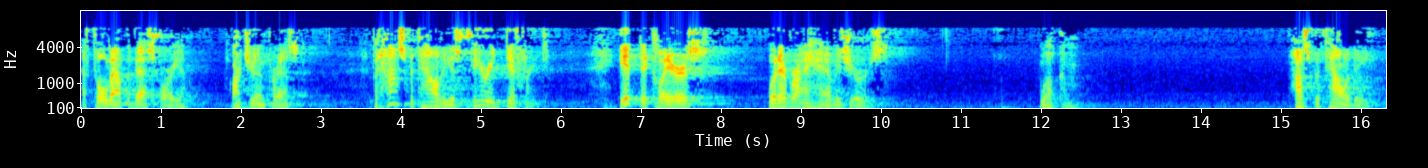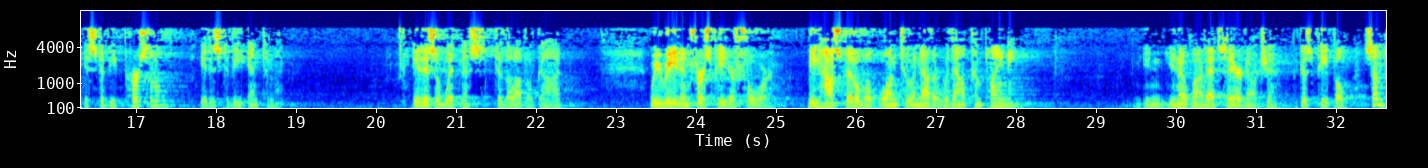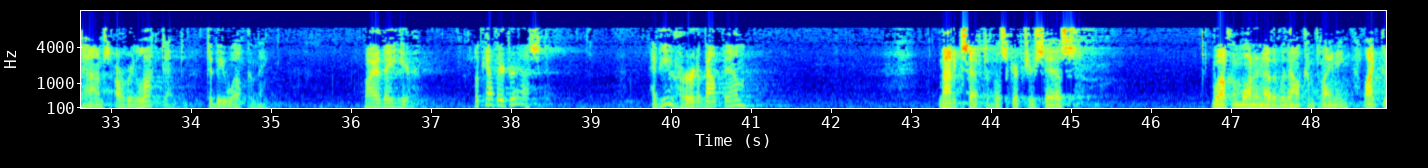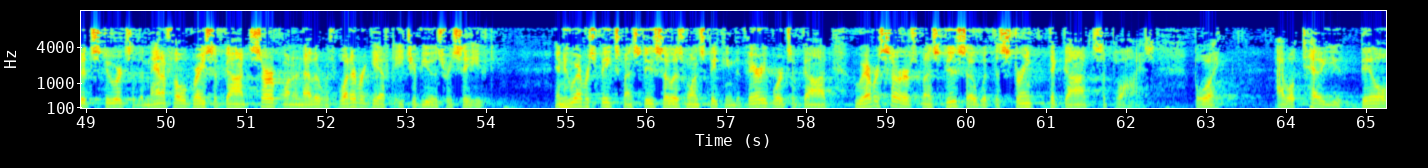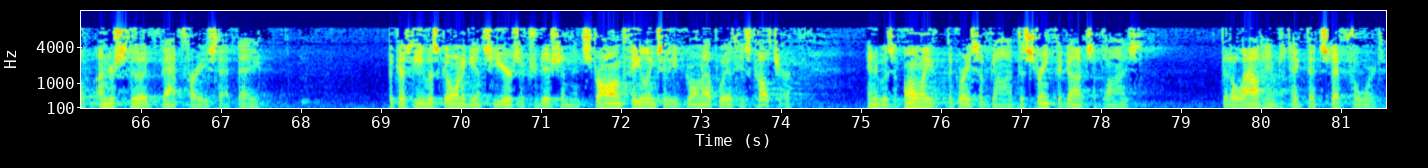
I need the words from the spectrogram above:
I've pulled out the best for you. Aren't you impressed? But hospitality is very different. It declares, whatever I have is yours. Welcome. Hospitality is to be personal, it is to be intimate. It is a witness to the love of God. We read in 1 Peter 4 Be hospitable one to another without complaining. You, you know why that's there, don't you? Because people sometimes are reluctant to be welcoming. Why are they here? Look how they're dressed. Have you heard about them? Not acceptable, Scripture says. Welcome one another without complaining. Like good stewards of the manifold grace of God, serve one another with whatever gift each of you has received. And whoever speaks must do so as one speaking the very words of God. Whoever serves must do so with the strength that God supplies. Boy, I will tell you, Bill understood that phrase that day. Because he was going against years of tradition and strong feelings that he'd grown up with, his culture. And it was only the grace of God, the strength that God supplies, that allowed him to take that step forward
